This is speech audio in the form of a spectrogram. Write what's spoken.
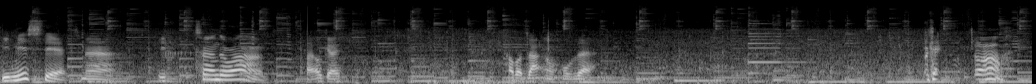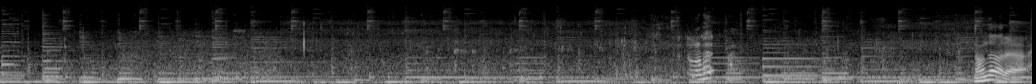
He missed it, man. He turned around. Okay. How about that one over there? Okay. Oh. What? What's that.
